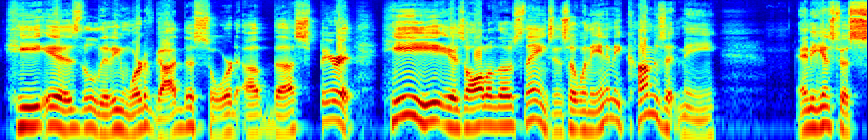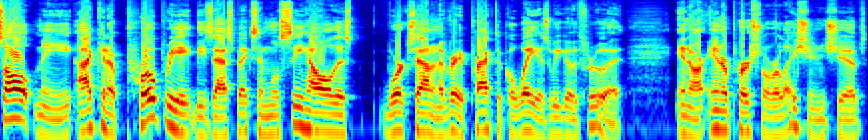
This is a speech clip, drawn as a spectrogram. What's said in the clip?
He is the living word of God, the sword of the spirit. He is all of those things. And so when the enemy comes at me and begins to assault me, I can appropriate these aspects and we'll see how all this works out in a very practical way as we go through it in our interpersonal relationships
